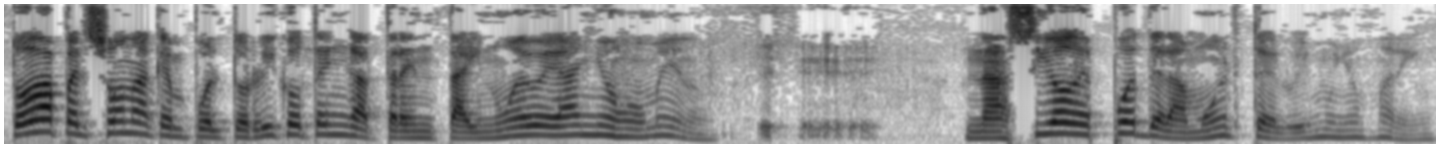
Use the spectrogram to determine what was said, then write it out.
Toda persona que en Puerto Rico tenga 39 años o menos nació después de la muerte de Luis Muñoz Marín.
